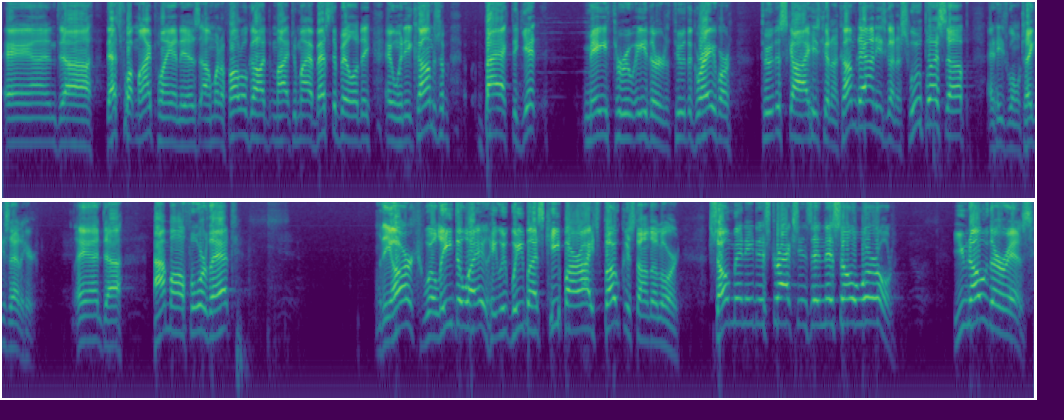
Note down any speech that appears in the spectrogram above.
and uh, that's what my plan is. I'm going to follow God to my, to my best ability, and when He comes back to get me through either through the grave or through the sky, He's going to come down, He's going to swoop us up, and He's going to take us out of here. And uh, I'm all for that. The ark will lead the way. We must keep our eyes focused on the Lord. So many distractions in this whole world. You know there is.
